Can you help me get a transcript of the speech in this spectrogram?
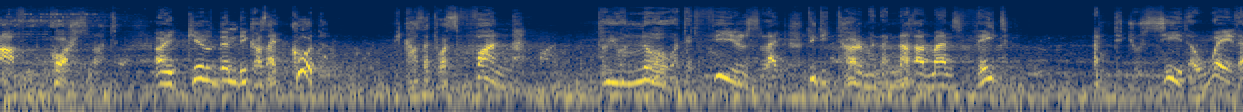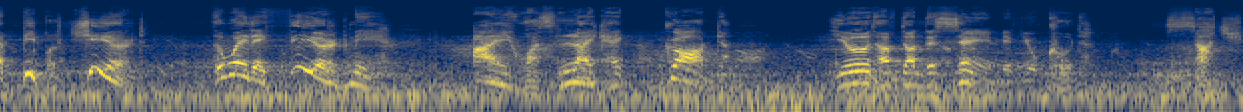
Of course not. I killed them because I could. Because it was fun. Do you know what it feels like to determine another man's fate? And did you see the way the people cheered? The way they feared me? I was like a god. You'd have done the same if you could. Such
